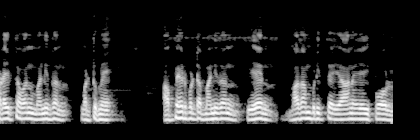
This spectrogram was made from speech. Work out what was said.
படைத்தவன் மனிதன் மட்டுமே. அப்பேற்பட்ட மனிதன் ஏன் மதம் பிடித்த யானையைப் போல்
